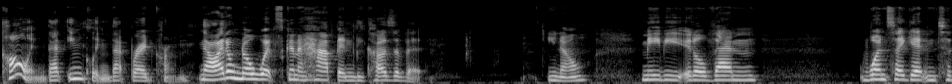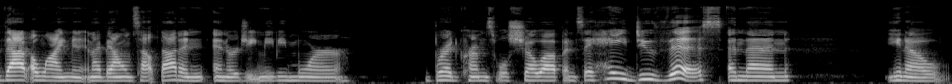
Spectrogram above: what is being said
calling, that inkling, that breadcrumb. Now, I don't know what's going to happen because of it. You know, maybe it'll then, once I get into that alignment and I balance out that en- energy, maybe more breadcrumbs will show up and say, hey, do this. And then you know,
